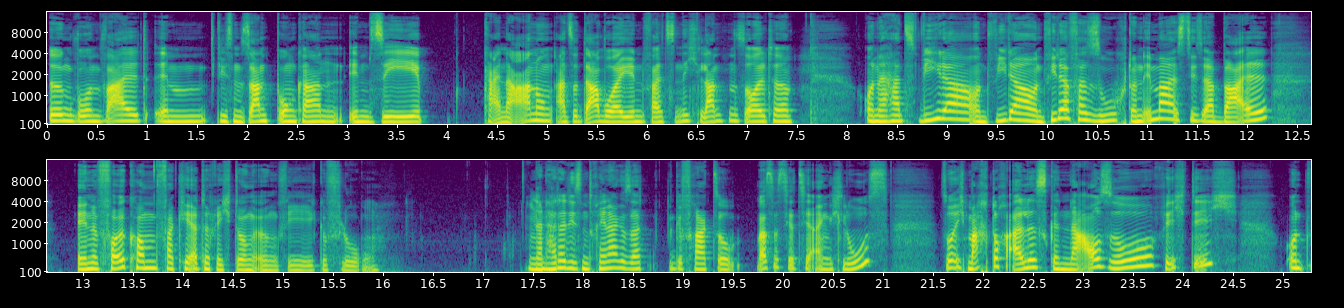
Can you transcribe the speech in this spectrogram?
Irgendwo im Wald, in diesen Sandbunkern, im See, keine Ahnung, also da, wo er jedenfalls nicht landen sollte. Und er hat es wieder und wieder und wieder versucht und immer ist dieser Ball in eine vollkommen verkehrte Richtung irgendwie geflogen. Und dann hat er diesen Trainer gesagt, gefragt, so, was ist jetzt hier eigentlich los? So, ich mache doch alles genauso richtig. Und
